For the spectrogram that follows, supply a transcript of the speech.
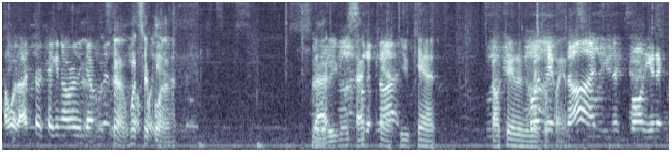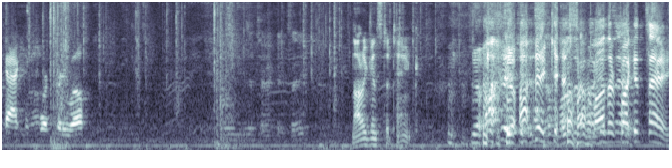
How would I start taking over the government? Yeah, what's your plan? Wait, what are you that can't. not- You can't. Y'all can't even But make a if plan. not, then small unit tactics work pretty well. Not against a tank. Motherfucking thing.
